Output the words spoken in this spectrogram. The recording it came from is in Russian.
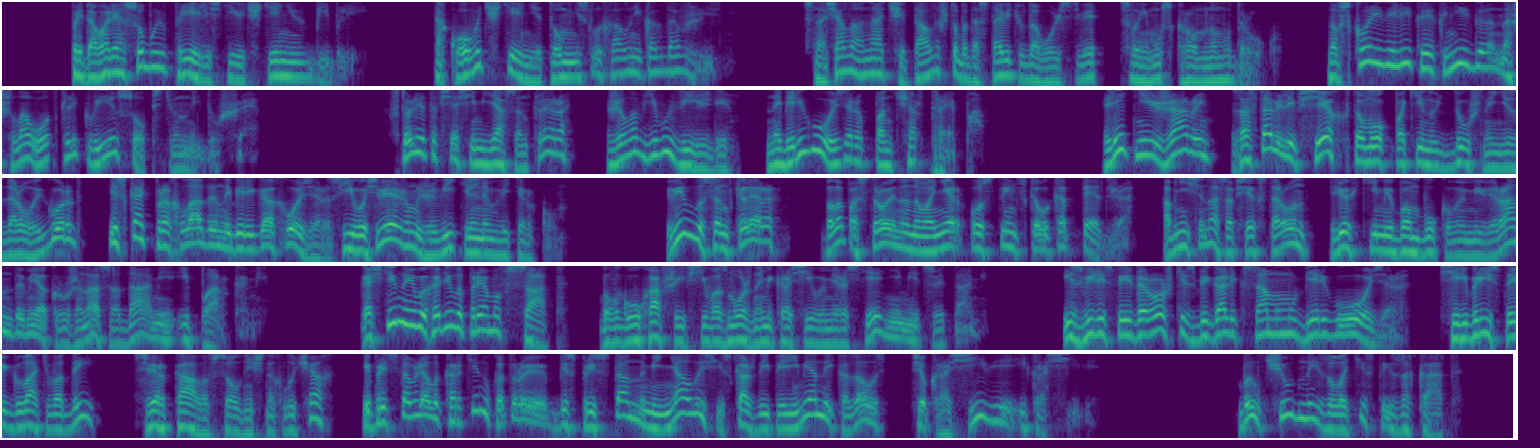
придавали особую прелесть ее чтению Библии. Такого чтения Том не слыхал никогда в жизни. Сначала она читала, чтобы доставить удовольствие своему скромному другу. Но вскоре великая книга нашла отклик в ее собственной душе. В то лето вся семья Сен-Клера жила в его вилле на берегу озера Панчартрепа. Летние жары заставили всех, кто мог покинуть душный нездоровый город, искать прохлады на берегах озера с его свежим живительным ветерком. Вилла Сент-Клера была построена на манер остинского коттеджа, обнесена со всех сторон легкими бамбуковыми верандами, окружена садами и парками. Гостиная выходила прямо в сад, благоухавший всевозможными красивыми растениями и цветами. Извилистые дорожки сбегали к самому берегу озера. Серебристая гладь воды сверкала в солнечных лучах и представляла картину, которая беспрестанно менялась и с каждой переменой казалась все красивее и красивее. Был чудный золотистый закат,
